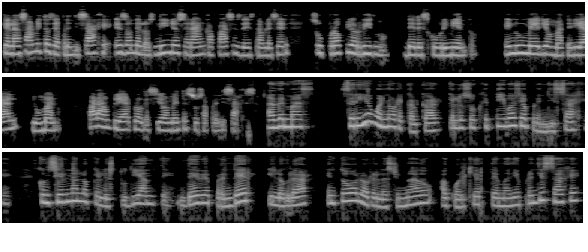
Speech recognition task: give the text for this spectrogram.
que los ámbitos de aprendizaje es donde los niños serán capaces de establecer su propio ritmo de descubrimiento en un medio material y humano para ampliar progresivamente sus aprendizajes. Además, sería bueno recalcar que los objetivos de aprendizaje conciernen a lo que el estudiante debe aprender y lograr en todo lo relacionado a cualquier tema de aprendizaje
